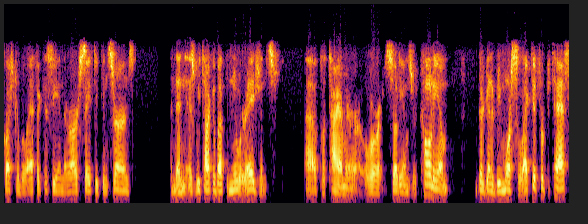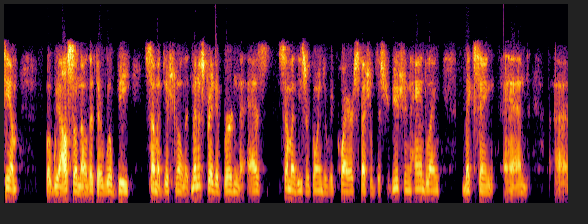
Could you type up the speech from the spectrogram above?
questionable efficacy and there are safety concerns. And then as we talk about the newer agents, uh, or sodium zirconium, they're going to be more selective for potassium, but we also know that there will be some additional administrative burden as some of these are going to require special distribution, handling, mixing, and uh,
